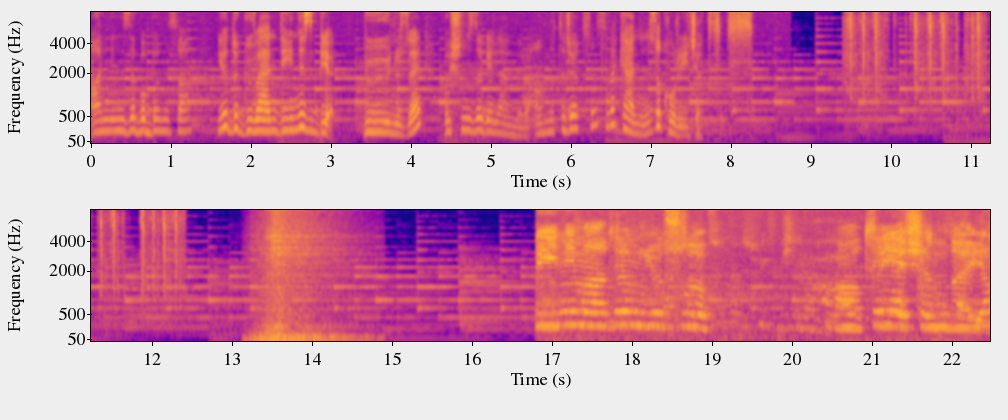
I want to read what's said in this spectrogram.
annenize, babanıza ya da güvendiğiniz bir büyüğünüze başınıza gelenleri anlatacaksınız ve kendinizi koruyacaksınız. Benim adım Yusuf. 6 yaşındayım.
